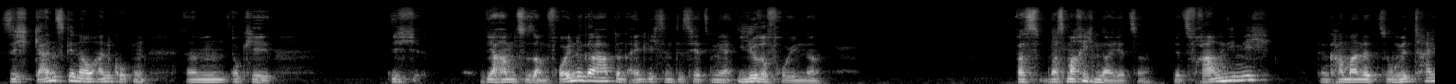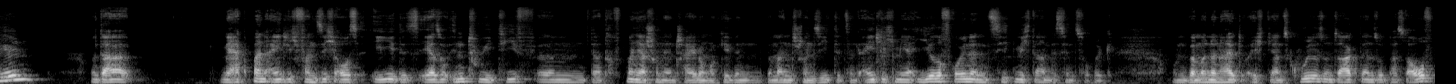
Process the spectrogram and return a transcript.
sich ganz genau angucken. Ähm, okay, ich wir haben zusammen Freunde gehabt und eigentlich sind es jetzt mehr ihre Freunde. Was, was mache ich denn da jetzt? Jetzt fragen die mich, dann kann man das so mitteilen und da merkt man eigentlich von sich aus eh, das ist eher so intuitiv, ähm, da trifft man ja schon eine Entscheidung, okay, wenn, wenn man schon sieht, das sind eigentlich mehr ihre Freunde, dann zieht mich da ein bisschen zurück. Und wenn man dann halt echt ganz cool ist und sagt dann so, passt auf,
